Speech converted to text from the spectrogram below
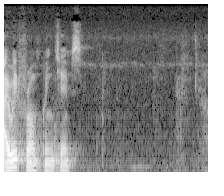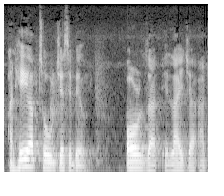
I read from King James. And Ahab told Jezebel all that Elijah had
